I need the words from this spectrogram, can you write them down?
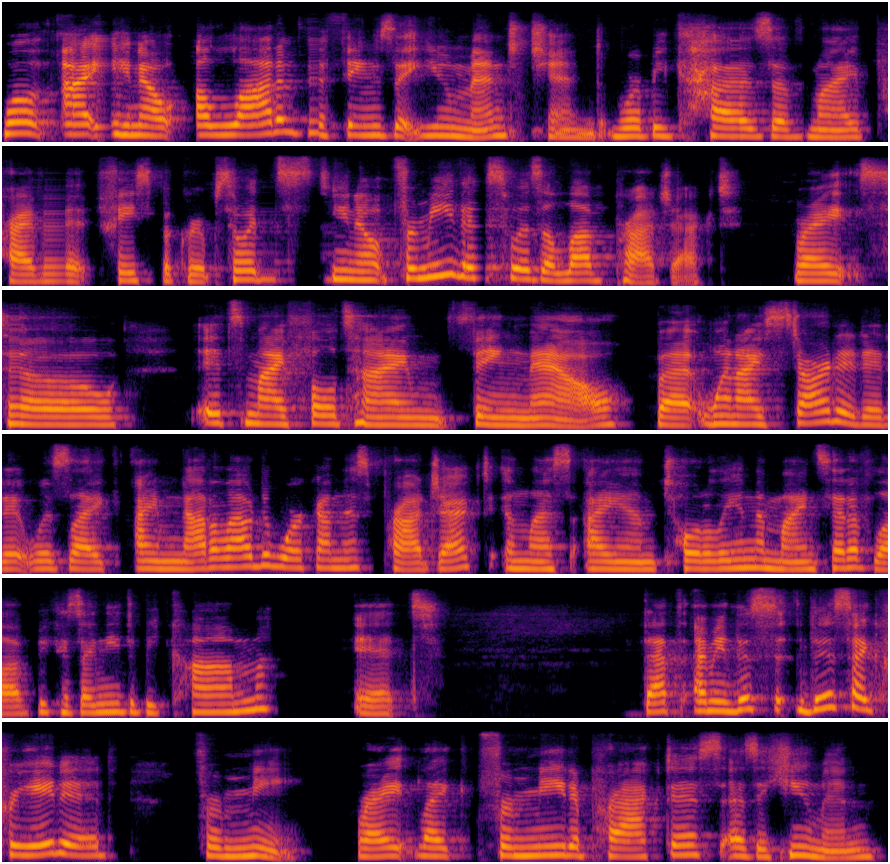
Well, I, you know, a lot of the things that you mentioned were because of my private Facebook group. So it's, you know, for me, this was a love project, right? So it's my full-time thing now but when i started it it was like i'm not allowed to work on this project unless i am totally in the mindset of love because i need to become it that's i mean this this i created for me right like for me to practice as a human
